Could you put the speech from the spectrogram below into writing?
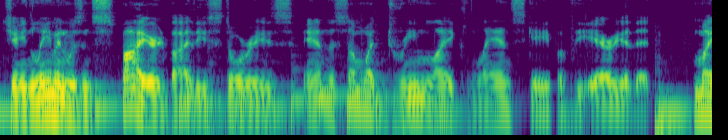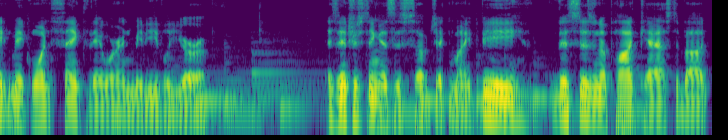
Jane Lehman was inspired by these stories and the somewhat dreamlike landscape of the area that might make one think they were in medieval Europe. As interesting as this subject might be, this isn't a podcast about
